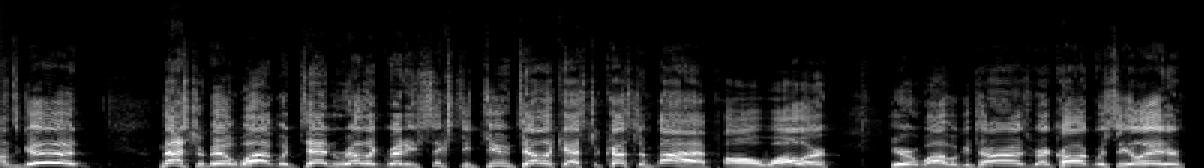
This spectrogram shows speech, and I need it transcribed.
Sounds good. Masterbuilt Wildwood 10 Relic Ready 62 Telecaster Custom by Paul Waller. Here at Wildwood Guitars, Greg Koch. We'll see you later.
